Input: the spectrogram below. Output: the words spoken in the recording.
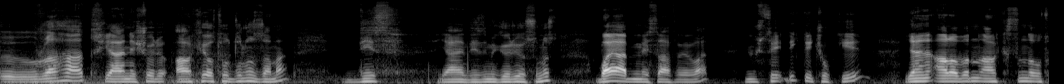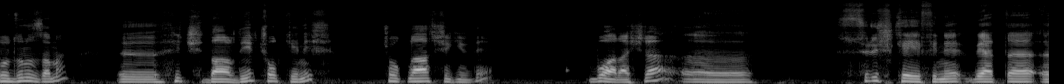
e, rahat. Yani şöyle arkaya oturduğunuz zaman diz yani dizimi görüyorsunuz. Bayağı bir mesafe var. Yükseklik de çok iyi. Yani arabanın arkasında oturduğunuz zaman e, hiç dar değil çok geniş çok rahat şekilde bu araçla e, sürüş keyfini veyahut da e,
